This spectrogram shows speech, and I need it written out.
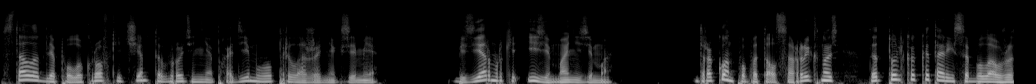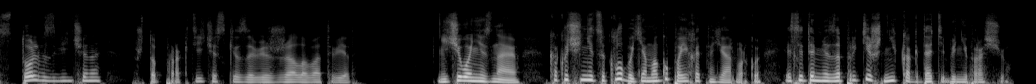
стало для полукровки чем-то вроде необходимого приложения к зиме. Без ярмарки и зима не зима. Дракон попытался рыкнуть, да только Катариса была уже столь взвинчена, что практически завизжала в ответ. «Ничего не знаю. Как ученица клуба я могу поехать на ярмарку. Если ты мне запретишь, никогда тебе не прощу».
